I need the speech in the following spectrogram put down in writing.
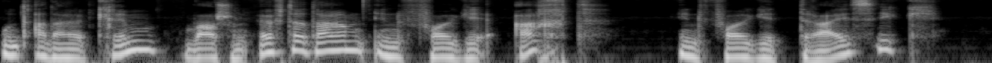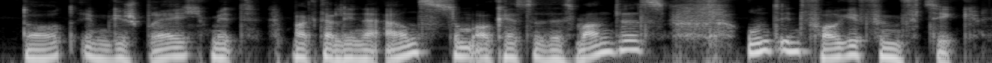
und Ada Grimm war schon öfter da in Folge 8, in Folge 30 dort im Gespräch mit Magdalena Ernst zum Orchester des Wandels und in Folge 50.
